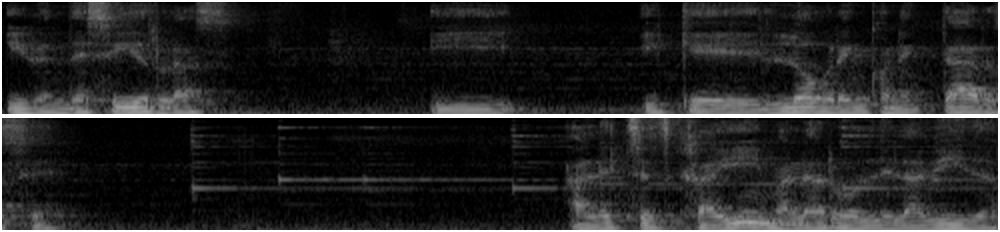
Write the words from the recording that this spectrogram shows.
y bendecirlas y y que logren conectarse al Etzetz Haim, al árbol de la vida,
